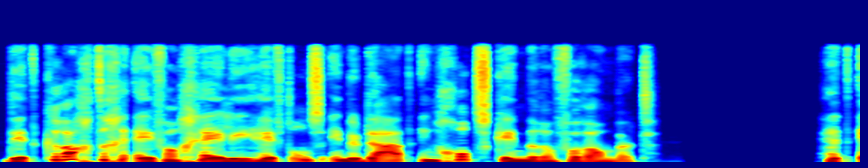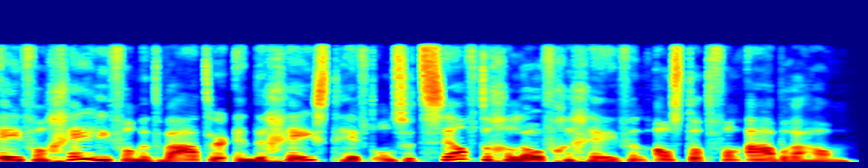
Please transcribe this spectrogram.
dit krachtige evangelie heeft ons inderdaad in Gods kinderen veranderd. Het evangelie van het water en de geest heeft ons hetzelfde geloof gegeven als dat van Abraham.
